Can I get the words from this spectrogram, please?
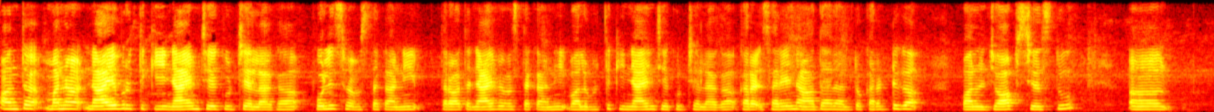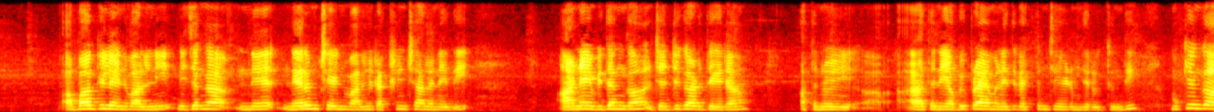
అంత మన న్యాయ వృత్తికి న్యాయం చేకూర్చేలాగా పోలీస్ వ్యవస్థ కానీ తర్వాత న్యాయ వ్యవస్థ కానీ వాళ్ళ వృత్తికి న్యాయం చేకూర్చేలాగా కర సరైన ఆధారాలతో కరెక్ట్గా వాళ్ళ జాబ్స్ చేస్తూ అభాగ్యులైన వాళ్ళని నిజంగా నే నేరం చేయని వాళ్ళని రక్షించాలనేది అనే విధంగా జడ్జి గారి దగ్గర అతని అతని అభిప్రాయం అనేది వ్యక్తం చేయడం జరుగుతుంది. ముఖ్యంగా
